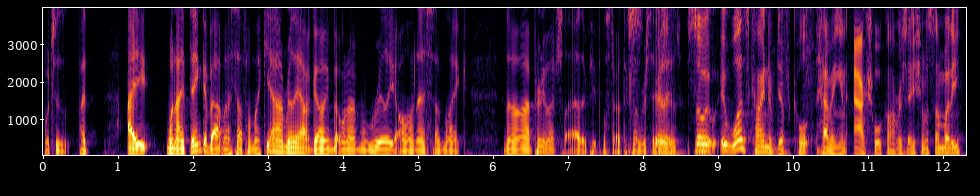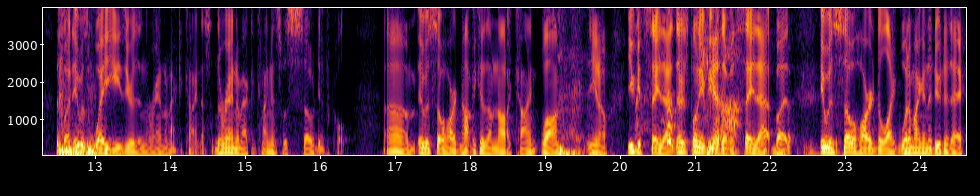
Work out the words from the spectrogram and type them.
Which is, I, I when I think about myself, I'm like, yeah, I'm really outgoing. But when I'm really honest, I'm like, no, I pretty much let other people start the conversation. So it, it was kind of difficult having an actual conversation with somebody, but it was way easier than the random act of kindness. The random act of kindness was so difficult. Um, it was so hard, not because I'm not a kind. Well, I'm, you know, you could say that. There's plenty of people that would say that, but it was so hard to like. What am I going to do today?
